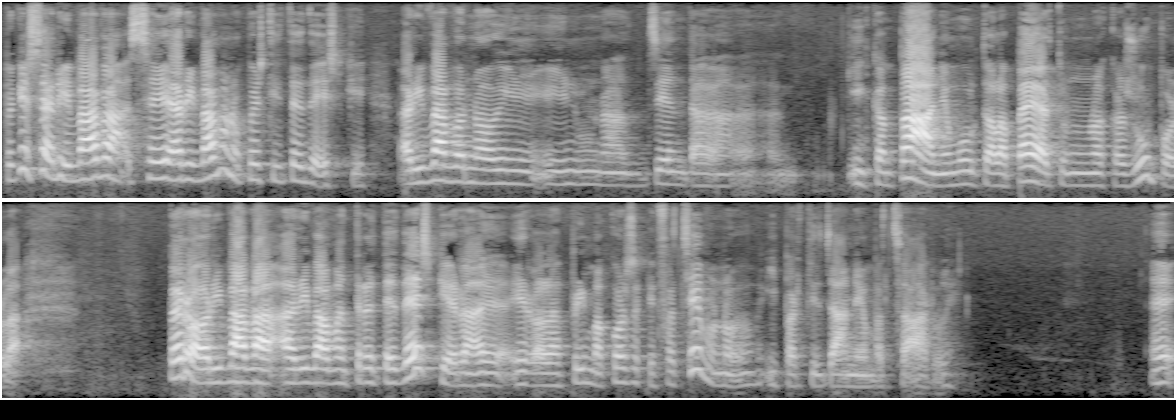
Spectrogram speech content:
perché se, arrivava, se arrivavano questi tedeschi, arrivavano in, in un'azienda in campagna, molto all'aperto, in una casupola, però arrivava, arrivavano tre tedeschi, era, era la prima cosa che facevano i partigiani ammazzarli. Eh,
